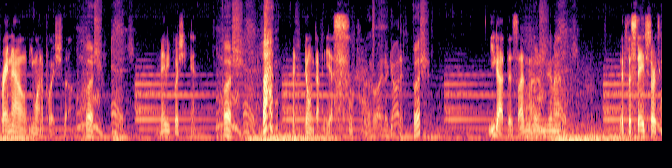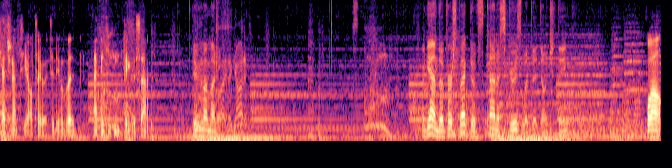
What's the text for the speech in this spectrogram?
Right now, you want to push though. Push. Maybe push again. Push. Ah! Don't die. Yes, Alright, I got it. Push. you got this. I'm, I'm gonna. If the stage starts catching up to you, I'll tell you what to do. But I think you can figure this out. Give me my money. Alright, I got it. Again, the perspective kind of screws with it, don't you think? Well,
